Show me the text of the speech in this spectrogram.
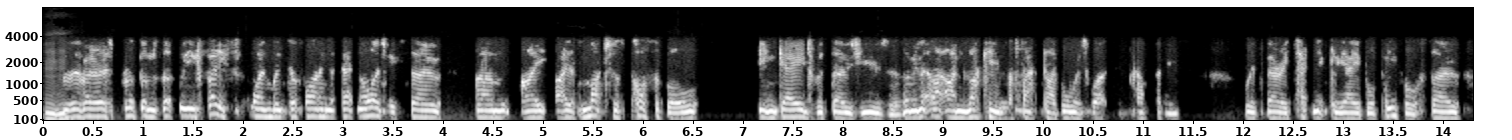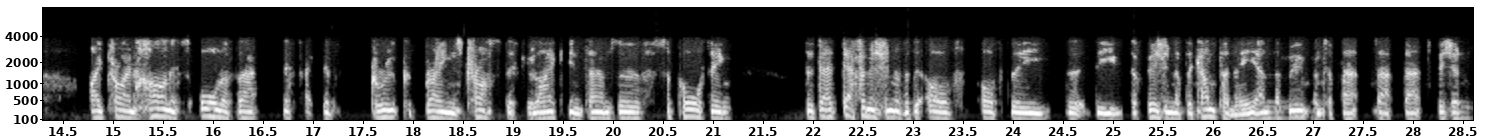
mm-hmm. the various problems that we face when we're defining the technology. So um, I, I, as much as possible, engage with those users. I mean, I'm lucky in the fact I've always worked in companies with very technically able people. So I try and harness all of that effective group brains trust, if you like, in terms of supporting the de- definition of the, of of the, the, the the vision of the company and the movement of that that that vision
